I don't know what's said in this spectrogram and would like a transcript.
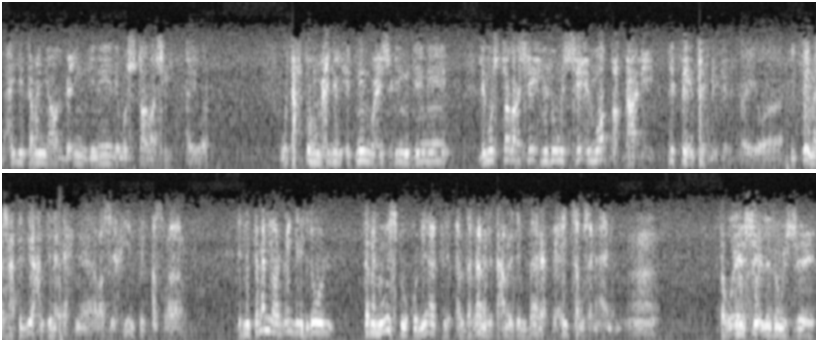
بأي 48 جنيه لمشترى شيء أيوه. وتحتهم عدل 22 جنيه لمشترى شيء لزوم الشيء الموضح ده عليه. يتفهم فهمي كده. أيوه. يتفهم يا سعاده عندنا إحنا راسخين في الأسرار. ان ال 48 جنيه دول تمن ويسكي وكونياك للاردغانه اللي اتعملت امبارح في عيد سوسن هانم آه. طب وإيه الشيء لزوم الشيء؟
